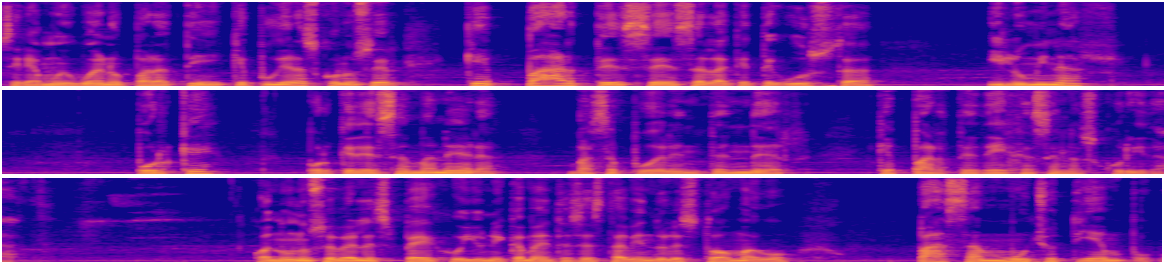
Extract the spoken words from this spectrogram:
Sería muy bueno para ti que pudieras conocer qué parte es esa la que te gusta iluminar. ¿Por qué? Porque de esa manera vas a poder entender qué parte dejas en la oscuridad. Cuando uno se ve al espejo y únicamente se está viendo el estómago, pasa mucho tiempo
